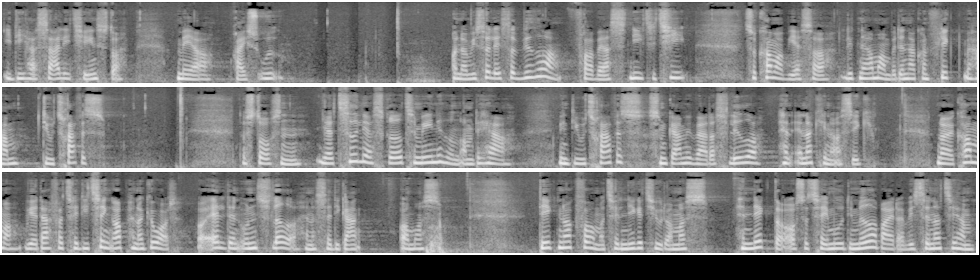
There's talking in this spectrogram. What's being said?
i de her særlige tjenester med at rejse ud. Og når vi så læser videre fra vers 9 til 10, så kommer vi altså lidt nærmere med den her konflikt med ham, træffes. Der står sådan, jeg har tidligere skrevet til menigheden om det her, men træffes, som gerne vil være deres leder, han anerkender os ikke. Når jeg kommer, vil jeg derfor tage de ting op, han har gjort, og al den onde slader, han har sat i gang om os. Det er ikke nok for ham at tale negativt om os. Han nægter også at tage imod de medarbejdere, vi sender til ham,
